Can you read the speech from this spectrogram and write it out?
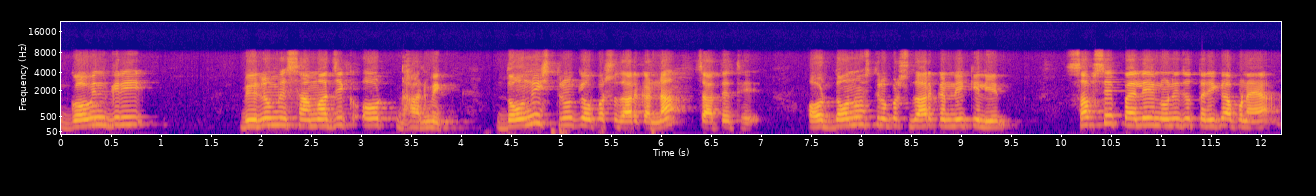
गोविंद गिरी बिलों में सामाजिक और धार्मिक दोनों स्तरों के ऊपर सुधार करना चाहते थे और दोनों स्तरों पर सुधार करने के लिए सबसे पहले इन्होंने जो तरीका अपनाया,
